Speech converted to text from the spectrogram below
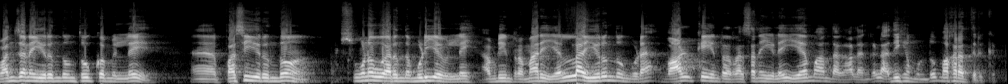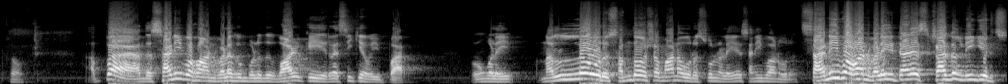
பஞ்சனை இருந்தும் தூக்கம் இல்லை பசி இருந்தும் உணவு அருந்த முடியவில்லை அப்படின்ற மாதிரி எல்லாம் இருந்தும் கூட வாழ்க்கை என்ற ரசனையிலே ஏமாந்த காலங்கள் அதிகம் உண்டு மகரத்திற்கு. அப்ப அந்த சனி பகவான் விலகும் பொழுது வாழ்க்கையை ரசிக்க வைப்பார். உங்களை நல்ல ஒரு சந்தோஷமான ஒரு சூழ்நிலையை சனி பகவான் ஒரு சனி பகவான் விலகிட்டாலே ஸ்ட்ரகிள் நீங்கிருச்சு.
